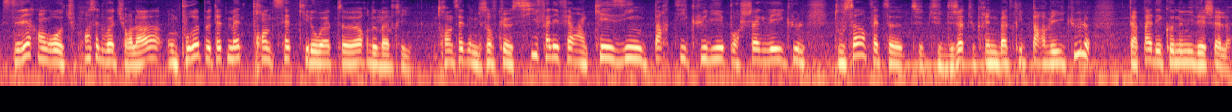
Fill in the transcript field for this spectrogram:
c'est-à-dire qu'en gros tu prends cette voiture là, on pourrait peut-être mettre 37 kWh de mmh. batterie. 37, mais sauf que s'il fallait faire un casing particulier pour chaque véhicule, tout ça en fait, tu, déjà tu crées une batterie par véhicule, tu n'as pas d'économie d'échelle.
